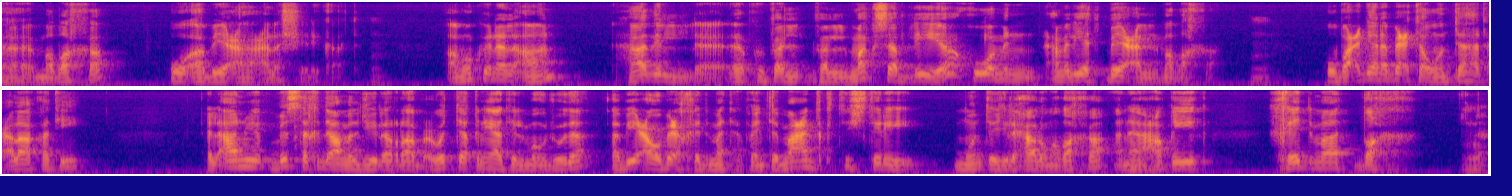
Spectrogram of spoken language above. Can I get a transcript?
آه، مضخة وأبيعها على الشركات. ممكن الآن هذه فال- فالمكسب لي هو من عملية بيع المضخة. وبعدين بعتها وانتهت علاقتي. الآن باستخدام الجيل الرابع والتقنيات الموجودة أبيعها وأبيع خدمتها. فأنت ما عندك تشتري منتج لحاله مضخة أنا أعطيك خدمة ضخ. نعم.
